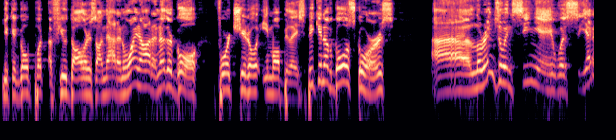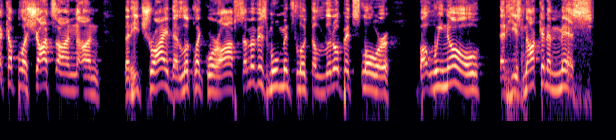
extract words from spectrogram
you can go put a few dollars on that. And why not another goal for Ciro Immobile? Speaking of goal scorers, uh, Lorenzo Insigne was he had a couple of shots on on that he tried that looked like were off. Some of his movements looked a little bit slower, but we know that he's not going to miss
